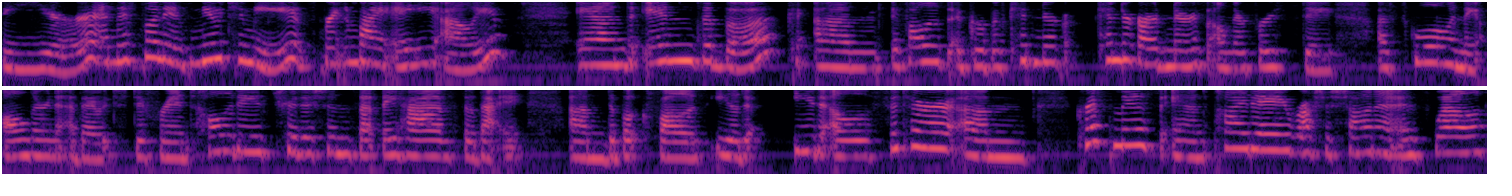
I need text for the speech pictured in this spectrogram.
the Year, and this one is new to me. It's written by A.E. Ali. And in the book, um, it follows a group of kinder kindergarteners on their first day of school when they all learn about different holidays, traditions that they have. So that um, the book follows Eid, Eid al-Fitr, um, Christmas and Pi Day, Rosh Hashanah as well.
